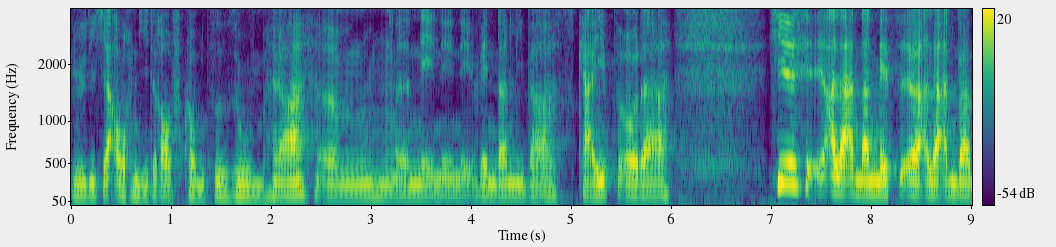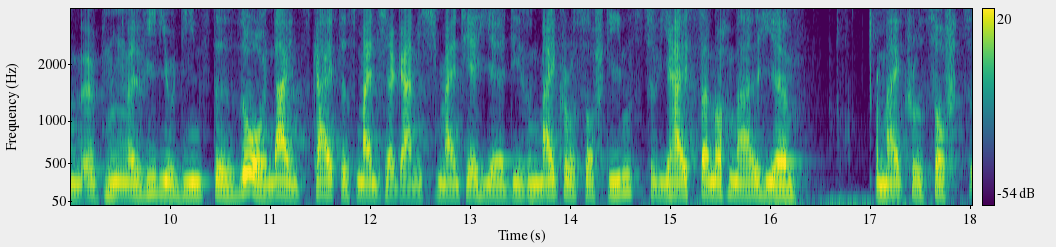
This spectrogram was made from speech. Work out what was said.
Würde ich ja auch nie drauf kommen, zu zoomen. Ja, ähm, äh, nee, nee, nee. Wenn dann lieber Skype oder hier alle anderen Mess, äh, alle anderen äh, Videodienste. So, nein, Skype, das meinte ich ja gar nicht. Ich meinte ja hier diesen Microsoft-Dienst. Wie heißt er nochmal hier? Microsofts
